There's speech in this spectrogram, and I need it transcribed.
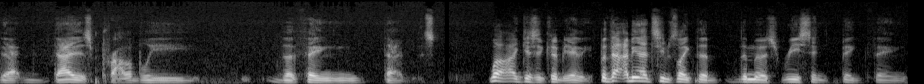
that that is probably the thing that, well, I guess it could be anything. But that, I mean, that seems like the, the most recent big thing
